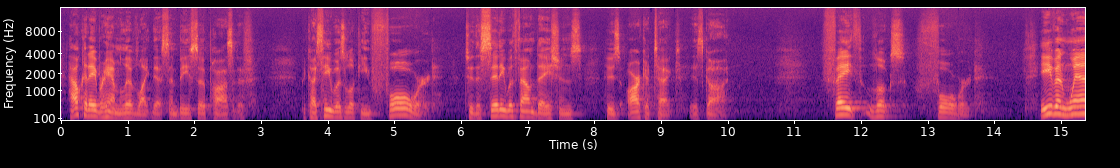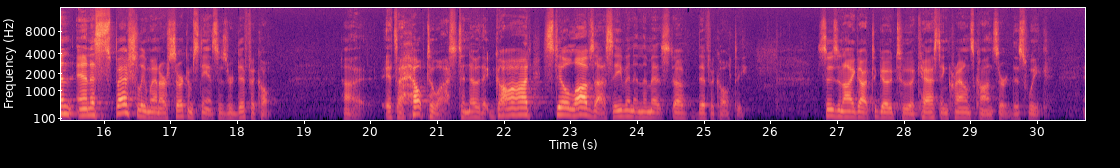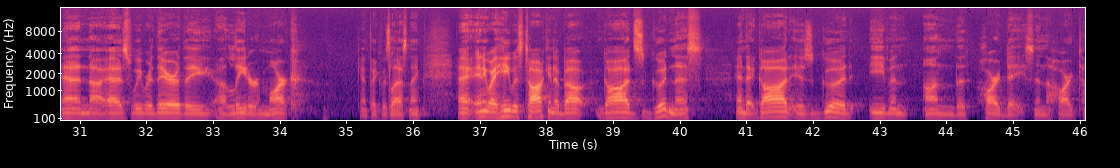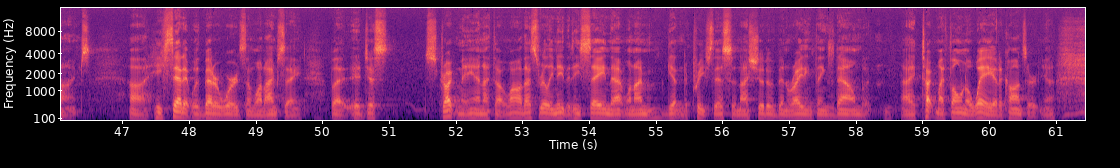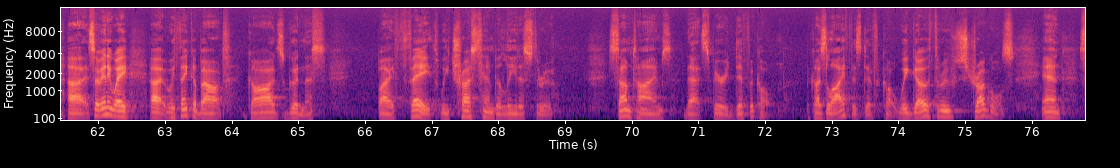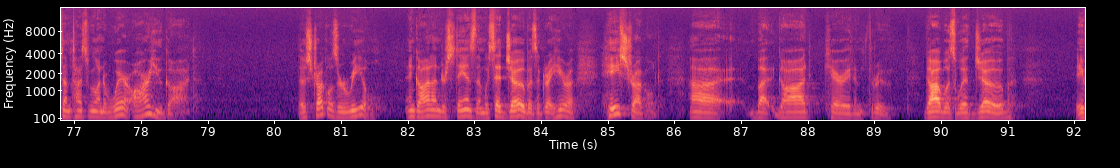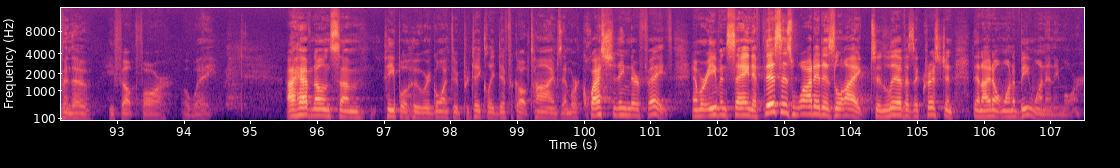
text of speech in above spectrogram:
How could Abraham live like this and be so positive? Because he was looking forward to the city with foundations whose architect is God. Faith looks forward, even when and especially when our circumstances are difficult. Uh, it's a help to us to know that God still loves us, even in the midst of difficulty. Susan and I got to go to a Casting Crowns concert this week. And uh, as we were there, the uh, leader, Mark, can't think of his last name, uh, anyway, he was talking about God's goodness and that God is good even on the hard days and the hard times. Uh, he said it with better words than what I'm saying, but it just struck me, and I thought, wow, that's really neat that he's saying that when I'm getting to preach this, and I should have been writing things down, but I tucked my phone away at a concert. You know? Uh, so, anyway, uh, we think about God's goodness. By faith, we trust Him to lead us through. Sometimes that's very difficult because life is difficult. We go through struggles, and sometimes we wonder, Where are you, God? Those struggles are real, and God understands them. We said Job is a great hero. He struggled, uh, but God carried him through. God was with Job, even though he felt far away. I have known some people who were going through particularly difficult times and were questioning their faith. And were even saying, if this is what it is like to live as a Christian, then I don't want to be one anymore.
